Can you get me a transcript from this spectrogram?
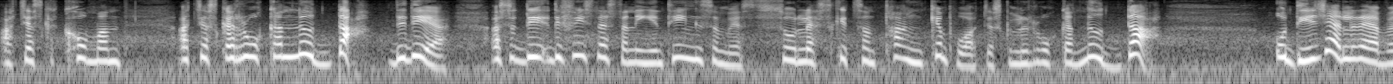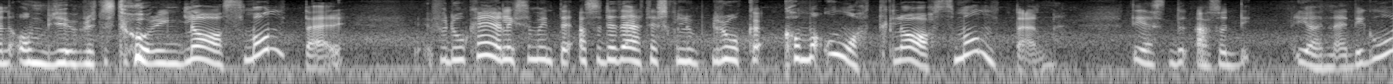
att jag ska komma, att jag ska råka nudda. Det är det. Alltså det, det finns nästan ingenting som är så läskigt som tanken på att jag skulle råka nudda. Och det gäller även om djuret står i en glasmonter. för då kan jag liksom inte, alltså det där att jag skulle råka komma åt glasmontern. Det, alltså, det, ja, nej det går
